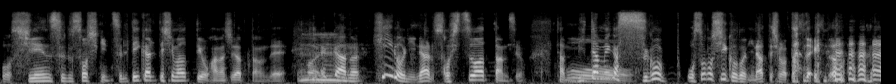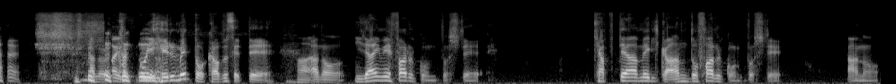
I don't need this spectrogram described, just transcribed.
を支援する組織に連れて行かれてしまうっていうお話だったので、うんなんかあのヒーローになる素質はあったんですよ。多分見た目がすごい恐ろしいことになってしまったんだけど、あのかっこいいヘルメットをかぶせて、はいあの2代目ファルコンとして、キャプテンアメリカファルコンとして、あの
